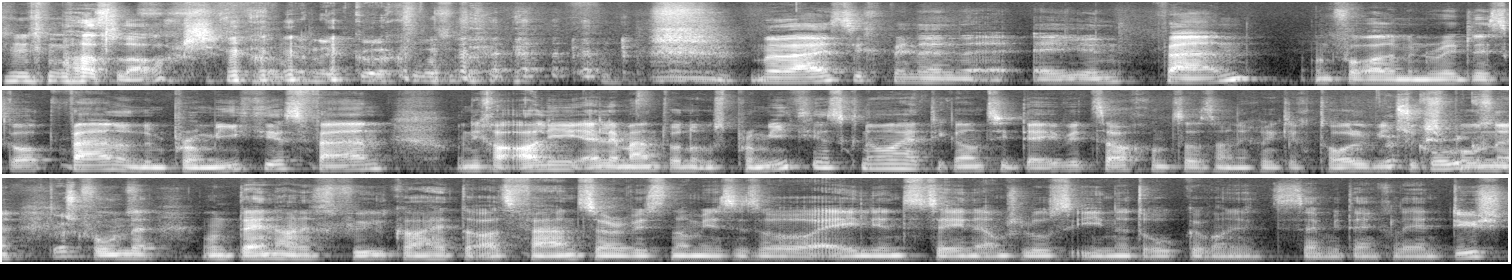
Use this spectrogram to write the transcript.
Was lachst du? Ich habe den nicht gut gefunden. Man weiß, ich bin ein Alien-Fan und vor allem ein Ridley Scott-Fan und ein Prometheus-Fan. Und ich habe alle Elemente, die er aus Prometheus genommen hat, die ganze David-Sache und so, das habe ich wirklich toll cool weitergesponnen. cool gefunden. Und dann habe ich das Gefühl, gehabt, hätte er als Fanservice noch müssen so Alien-Szene am Schluss reindrücken wo ich, das hat mich dann ein bisschen enttäuscht.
